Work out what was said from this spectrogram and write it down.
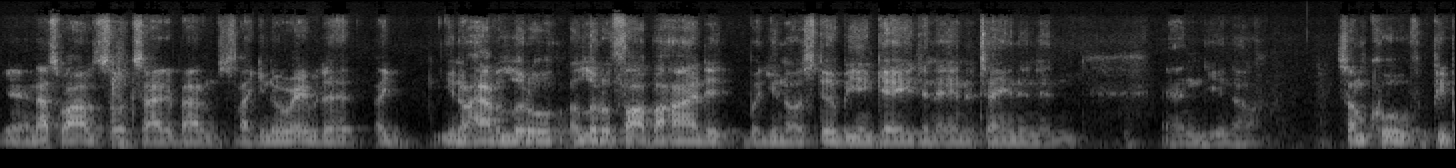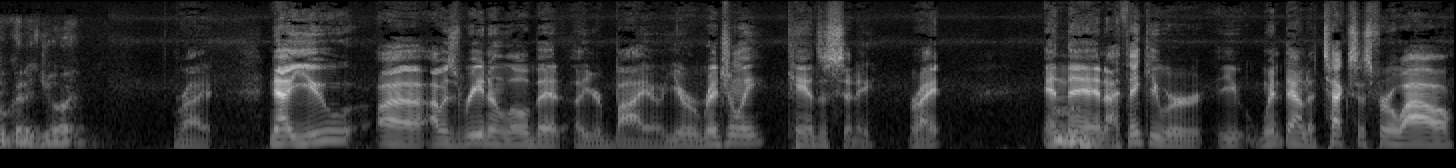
Yeah, and that's why I was so excited about him. Just like you know, we're able to like you know have a little a little thought behind it, but you know, still be engaging and entertaining and and you know, something cool for people could enjoy. Right. Now, you, uh, I was reading a little bit of your bio. You're originally Kansas City, right? And then I think you were you went down to Texas for a while,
